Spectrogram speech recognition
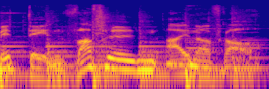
Mit den Waffeln einer Frau.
